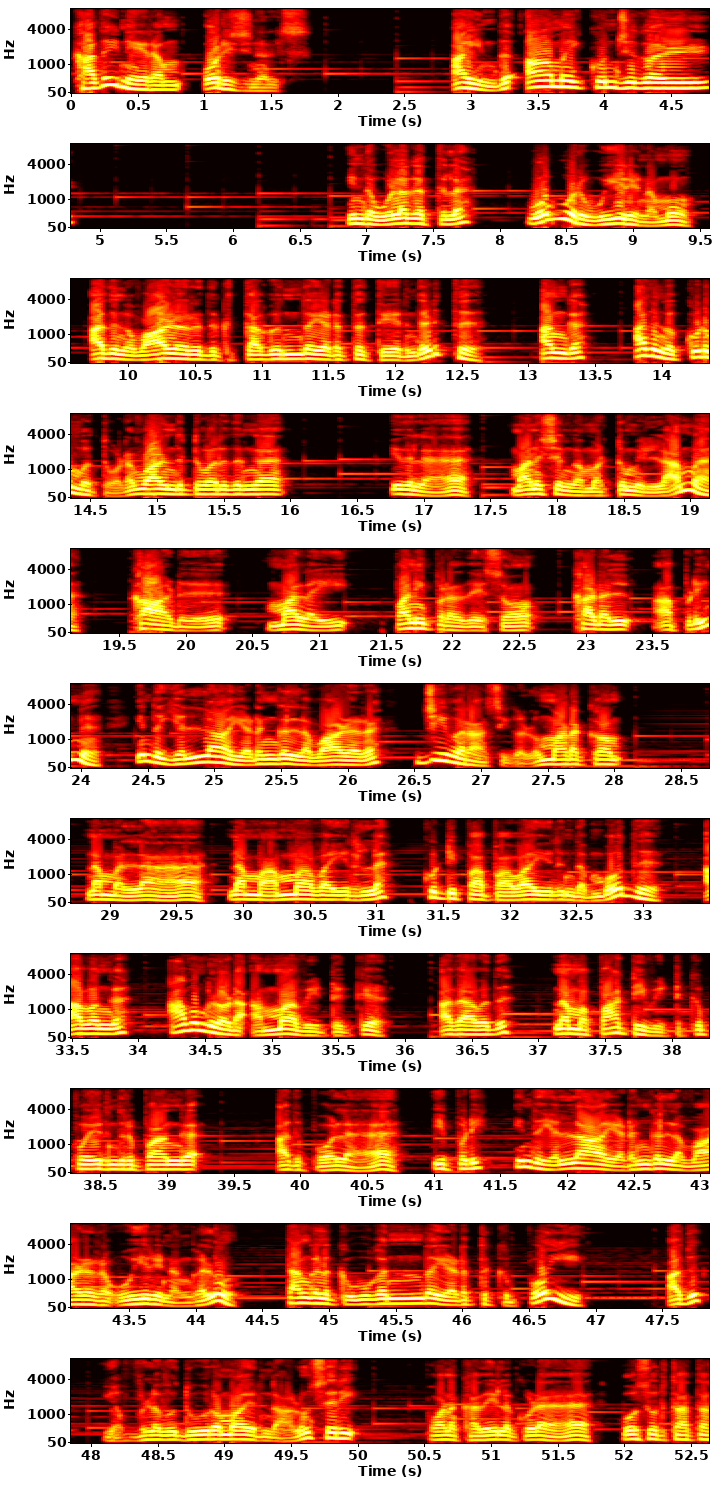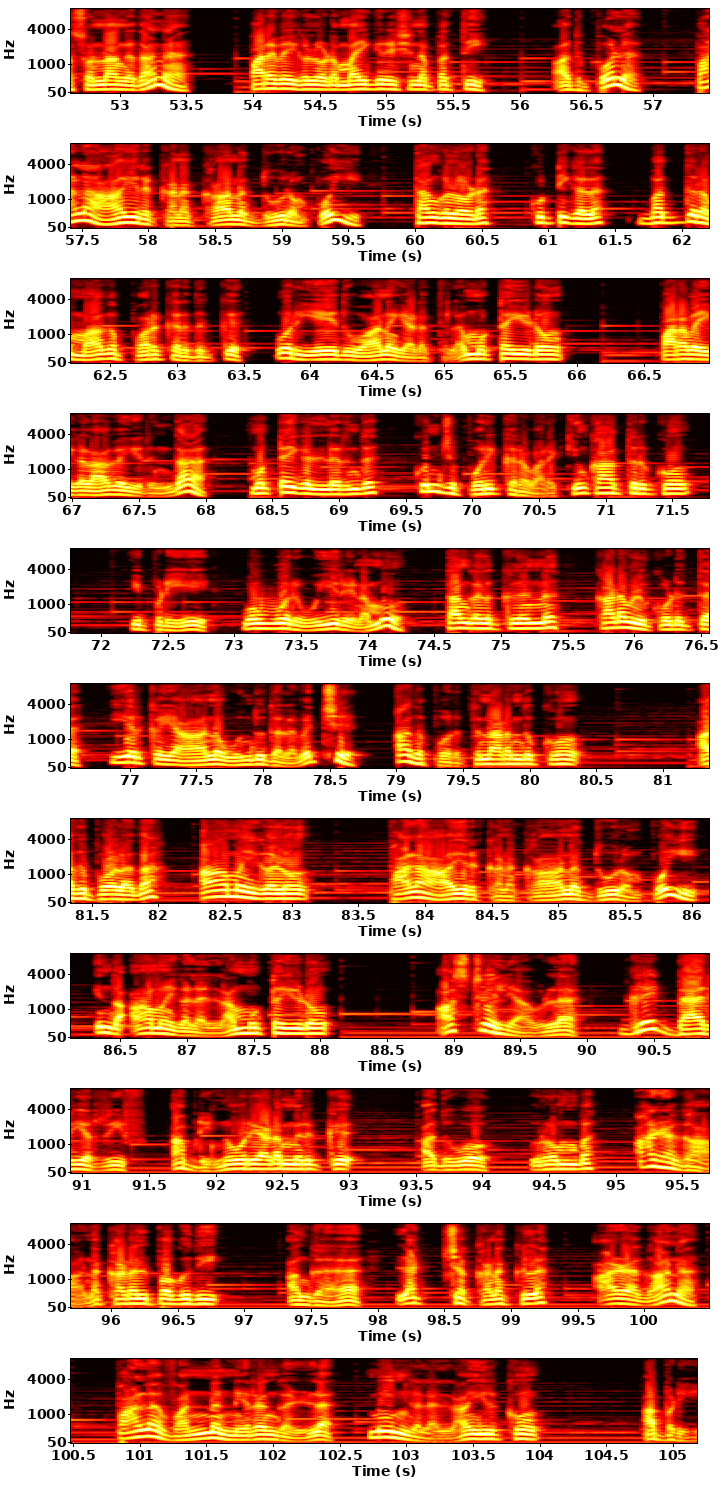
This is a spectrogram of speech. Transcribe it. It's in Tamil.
கதை நேரம். ஒரிஜினல்ஸ் ஐந்து ஆமை குஞ்சுகள். இந்த உலகத்துல ஒவ்வொரு உயிரினமும் அதுங்க வாழறதுக்கு தகுந்த இடத்தை தேர்ந்தெடுத்து அங்க அதுங்க குடும்பத்தோட வாழ்ந்துட்டு வருதுங்க. இதுல மனுஷங்க மட்டும் இல்லாம காடு மலை பனிப்பிரதேசம் கடல் அப்படின்னு இந்த எல்லா இடங்கள்ல வாழற ஜீவராசிகளும் அடக்கம். நம்மெல்லாம் நம்ம அம்மா வயிறுல குட்டி பாப்பாவா இருந்தபோது அவங்க அவங்களோட அம்மா வீட்டுக்கு அதாவது நம்ம பாட்டி வீட்டுக்கு போயிருந்திருப்பாங்க. அது போல இப்படி இந்த எல்லா இடங்கள்ல வாழற உயிரினங்களும் தங்களுக்கு உகந்த இடத்துக்கு போய் அது எவ்வளவு தூரமா இருந்தாலும் சரி. போன கதையில கூட ஓசூர் தாத்தா சொன்னாங்க தானே பறவைகளோட மைக்ரேஷனை பத்தி. அது போல பல ஆயிரக்கணக்கான தூரம் போய் தங்களோட குட்டிகளை பத்திரமாக பிறக்கிறதுக்கு ஒரு ஏதுவான இடத்துல முட்டையிடும். பறவைகளாக இருந்தா முட்டைகள்ல இருந்து குஞ்சு பொரிக்கிற வரைக்கும் காத்திருக்கும். இப்படி ஒவ்வொரு உயிரினமும் தங்களுக்குன்னு கடவுள் கொடுத்த இயற்கையான உந்துதலை வச்சு அதை பொறுத்து நடந்துக்கும். அது போலதான் ஆமைகளும் பல ஆயிரக்கணக்கான தூரம் போய் இந்த ஆமைகள் எல்லாம் முட்டையிடும். ஆஸ்திரேலியாவில் கிரேட் பேரியர் ரீஃப் அப்படின்னு ஒரு இடம் இருக்கு. அதுவோ ரொம்ப அழகான கடல் பகுதி. அங்க லட்சக்கணக்கில் அழகான பல வண்ண நிறங்கள்ல மீன்கள் எல்லாம் இருக்கும். அப்படி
